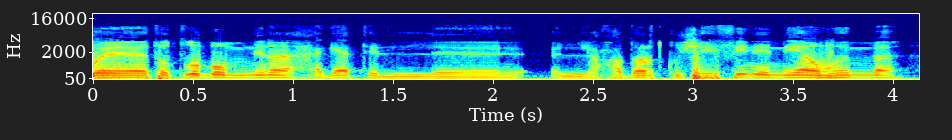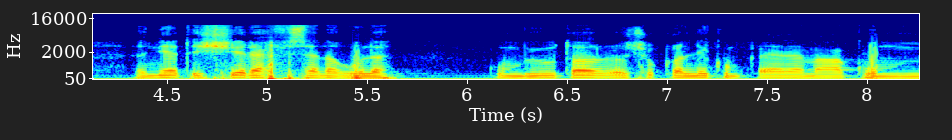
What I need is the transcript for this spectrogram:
وتطلبوا مننا الحاجات اللي, حضراتكم شايفين إن هي مهمة إن هي تشرح في سنة أولى كمبيوتر. شكرا لكم كان معكم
